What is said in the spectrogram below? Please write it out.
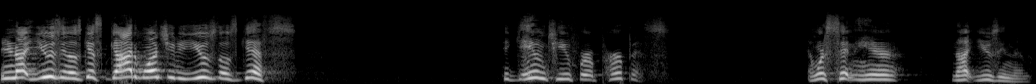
you're not using those gifts. God wants you to use those gifts. He gave them to you for a purpose. And we're sitting here not using them.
